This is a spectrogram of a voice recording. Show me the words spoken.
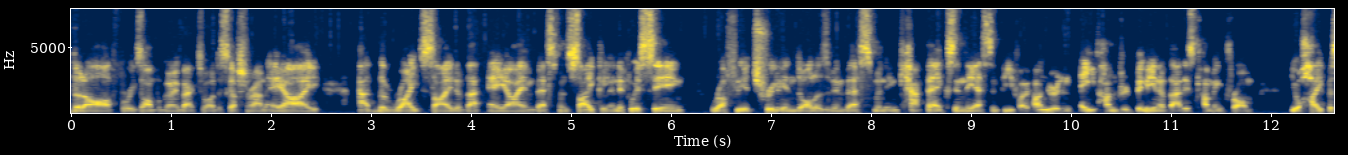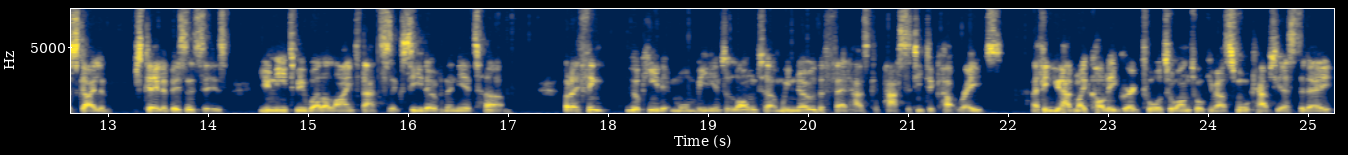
that are, for example, going back to our discussion around AI, at the right side of that AI investment cycle. And if we're seeing roughly a trillion dollars of investment in capex in the S&P 500 and 800 billion of that is coming from your hyperscaler scaler businesses, you need to be well aligned to that to succeed over the near term. But I think looking at it more medium to long term, we know the Fed has capacity to cut rates. I think you had my colleague Greg Tuorto on talking about small caps yesterday.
